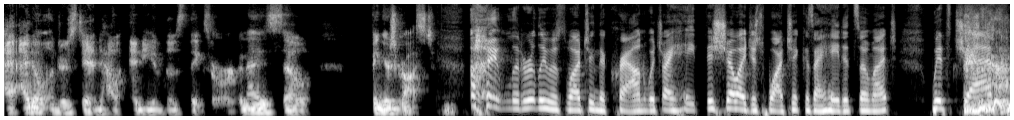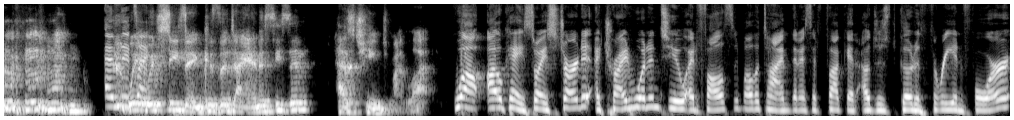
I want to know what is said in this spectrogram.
I, I don't understand how any of those things are organized. So fingers crossed. I literally was watching The Crown, which I hate this show. I just watch it because I hate it so much with Jeff. and it's Wait, like- which season? Because the Diana season has changed my life. Well, okay. So I started, I tried one and two. I'd fall asleep all the time. Then I said, fuck it. I'll just go to three and four.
